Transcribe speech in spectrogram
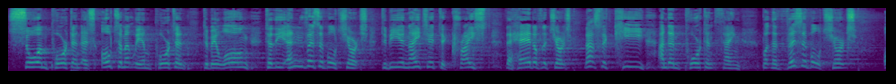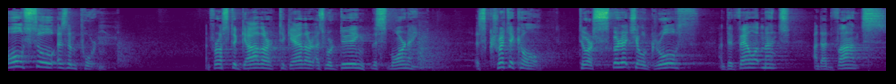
so important, it's ultimately important to belong to the invisible church, to be united to Christ, the head of the church. That's the key and important thing. But the visible church also is important. And for us to gather together as we're doing this morning is critical to our spiritual growth and development and advance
